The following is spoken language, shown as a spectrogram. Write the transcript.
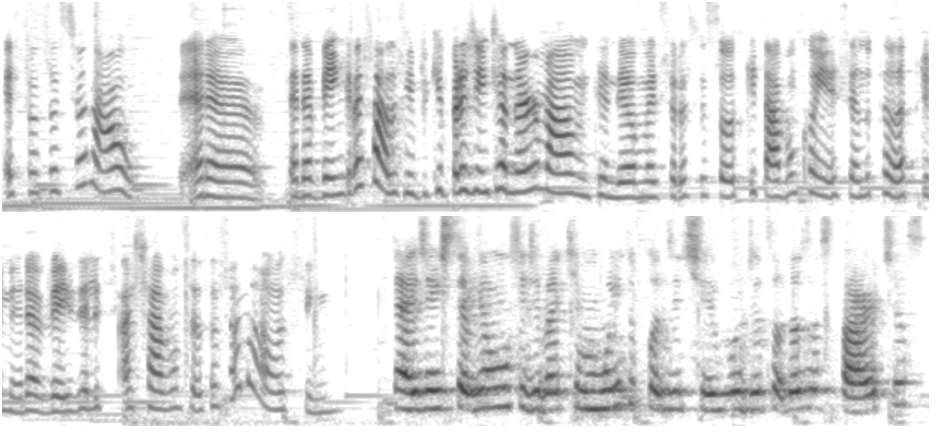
é sensacional. Era, era bem engraçado, assim, porque pra gente é normal, entendeu? Mas para as pessoas que estavam conhecendo pela primeira vez, eles achavam sensacional, assim. É, a gente teve um feedback muito positivo de todas as partes,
